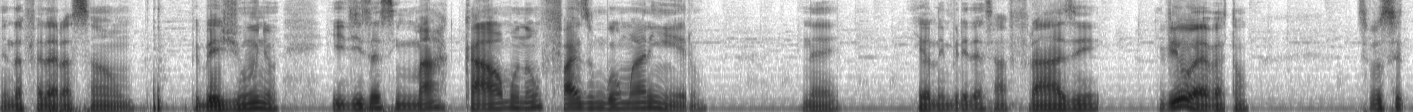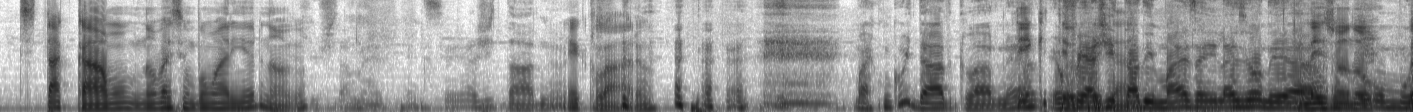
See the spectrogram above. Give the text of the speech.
né, da Federação PB Júnior, e diz assim: mar calmo não faz um bom marinheiro, né? Eu lembrei dessa frase, viu, Everton? Se você está calmo, não vai ser um bom marinheiro, não, viu? Justamente, agitado, né? É claro. Mas com cuidado, claro, né? Tem que ter Eu fui o agitado cuidado. demais, aí lesionei a, Lesionou o o músculo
